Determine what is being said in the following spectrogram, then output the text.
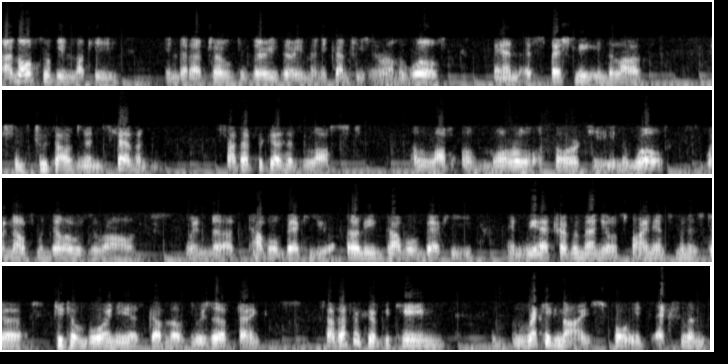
I've also been lucky in that I've traveled to very, very many countries around the world. And especially in the last, since 2007, South Africa has lost a lot of moral authority in the world. When Nelson Mandela was around, when uh, Thabo Mbeki, early in Thabo Mbeki, and we had Trevor Manuel as finance minister, Tito Mboweni as governor of the Reserve Bank, South Africa became recognized for its excellence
